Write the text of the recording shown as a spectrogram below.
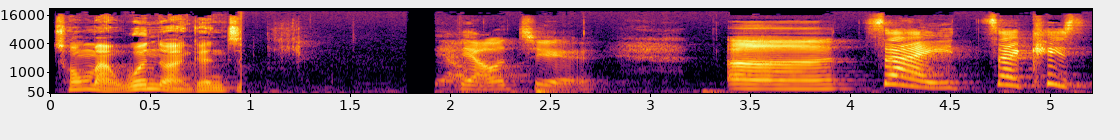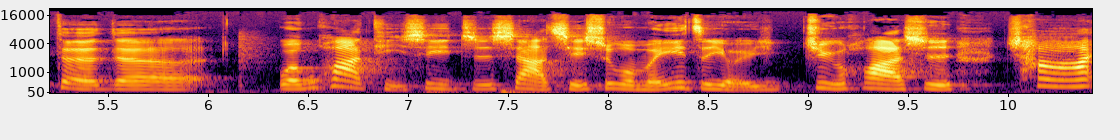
充满温暖跟了解。呃，在在 KIST 的文化体系之下，其实我们一直有一句话是“差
